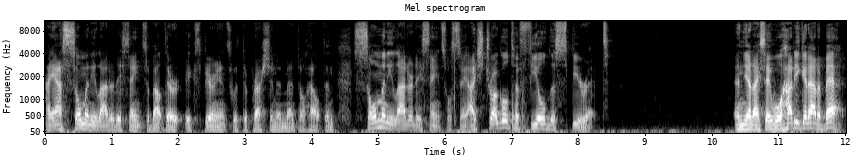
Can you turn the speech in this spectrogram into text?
I asked so many Latter day Saints about their experience with depression and mental health. And so many Latter day Saints will say, I struggle to feel the Spirit. And yet I say, Well, how do you get out of bed?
